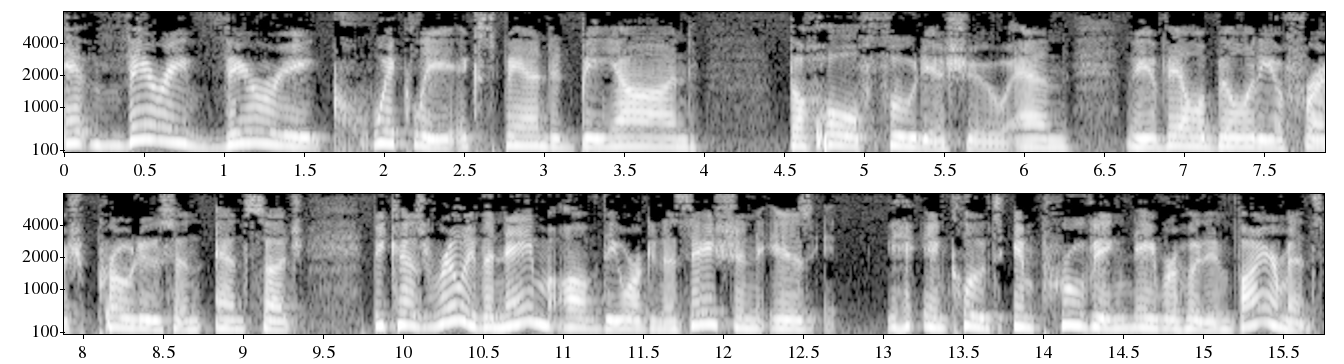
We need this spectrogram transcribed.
it very very quickly expanded beyond the whole food issue and the availability of fresh produce and, and such because really the name of the organization is includes improving neighborhood environments.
